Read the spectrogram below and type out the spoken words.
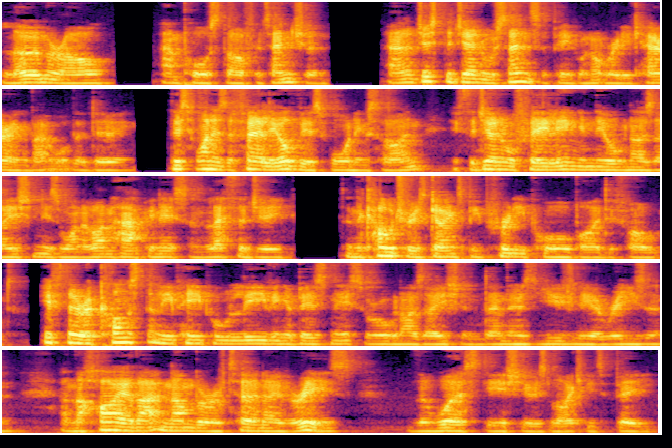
lower morale, and poor staff retention, and just the general sense of people not really caring about what they're doing. This one is a fairly obvious warning sign. If the general feeling in the organisation is one of unhappiness and lethargy, then the culture is going to be pretty poor by default. If there are constantly people leaving a business or organisation, then there's usually a reason, and the higher that number of turnover is, the worse the issue is likely to be.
